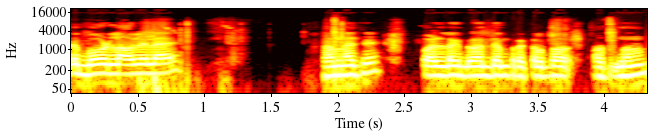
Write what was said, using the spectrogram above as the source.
मस्त बोर्ड लावलेला आहे. धरणाचे पडलक दोन प्रकल्प म्हणून.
